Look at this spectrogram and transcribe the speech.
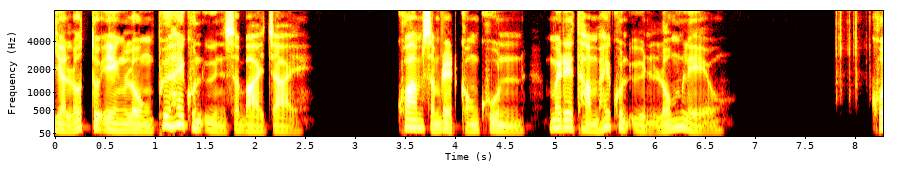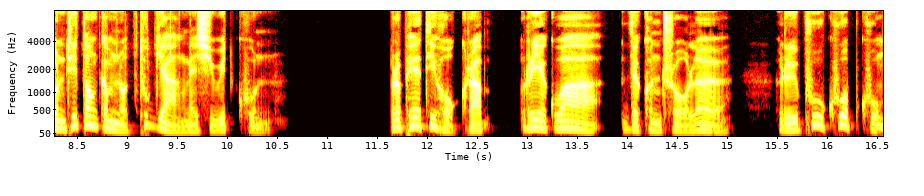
อย่าลดตัวเองลงเพื่อให้คนอื่นสบายใจ ความสำเร็จของคุณไม่ได้ทำให้คนอื่นล้มเหลว คนที่ต้องกำหนดทุกอย่างในชีวิตคุณ ประเภทที่ 6 ครับ เรียกว่า the controller หรือผู้ควบคุม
